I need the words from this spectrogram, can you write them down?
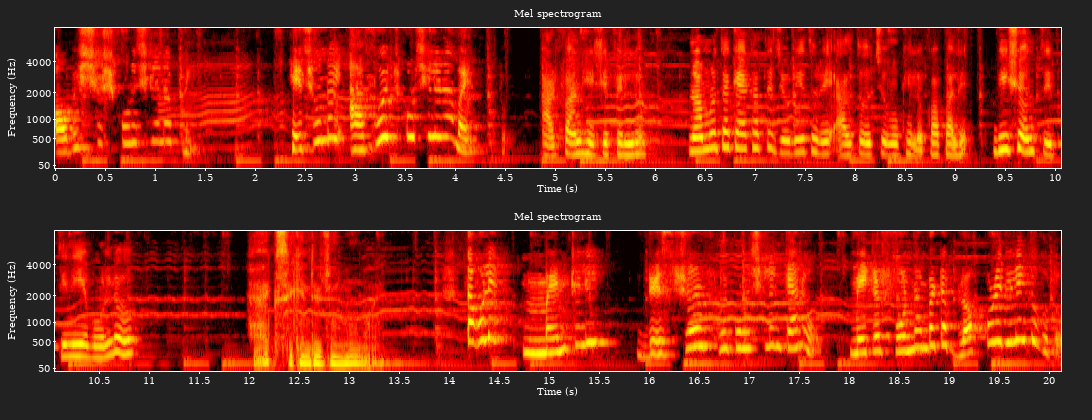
অবিশ্বাস করেছিলেন আপনি? এজন্যই অ্যাভয়েড করছিলেন আমায়? আরফান হেসে ফেলল। নম্রতাকে এক হাতে জড়িয়ে ধরে আলতো চুমু খেলো কপালে। ভীষণ তৃপ্তি নিয়ে বলল এক সেকেন্ডের জন্য নয়। তাহলে মেন্টালি ডিস্টার্ব হয়ে পড়েছিলেন কেন? মেয়েটার ফোন নাম্বারটা ব্লক করে দিলেই তো হতো।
